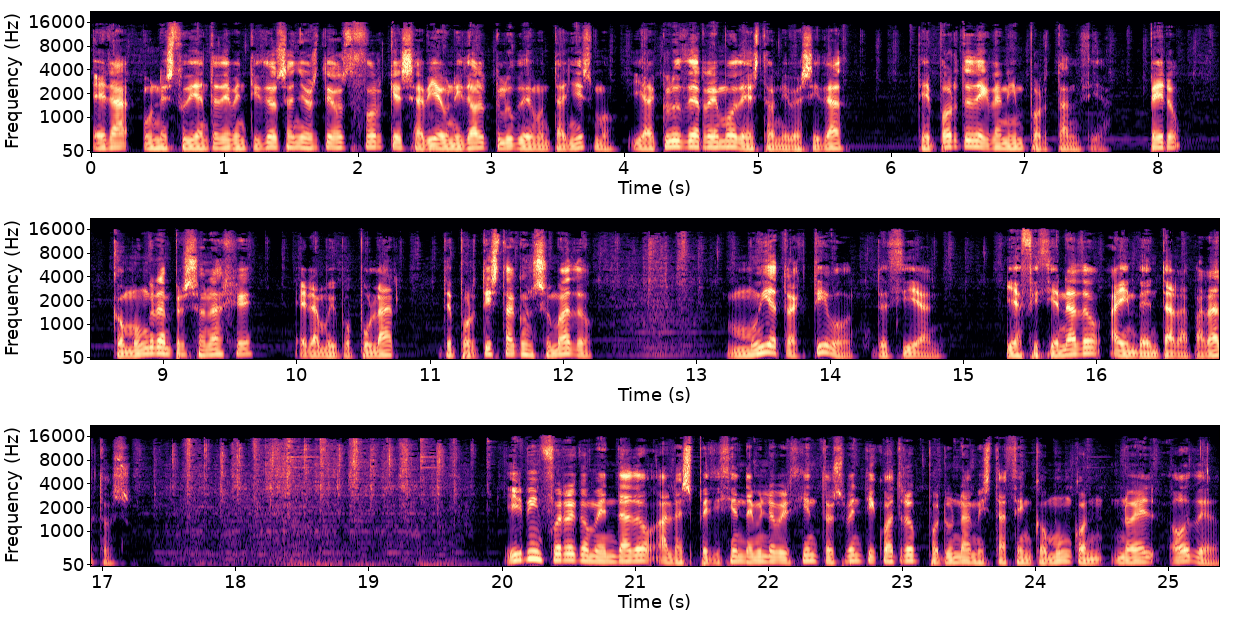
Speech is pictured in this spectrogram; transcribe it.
era un estudiante de 22 años de Oxford que se había unido al club de montañismo y al club de remo de esta universidad, deporte de gran importancia, pero, como un gran personaje, era muy popular, deportista consumado, muy atractivo, decían, y aficionado a inventar aparatos. Irving fue recomendado a la expedición de 1924 por una amistad en común con Noel Odell,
